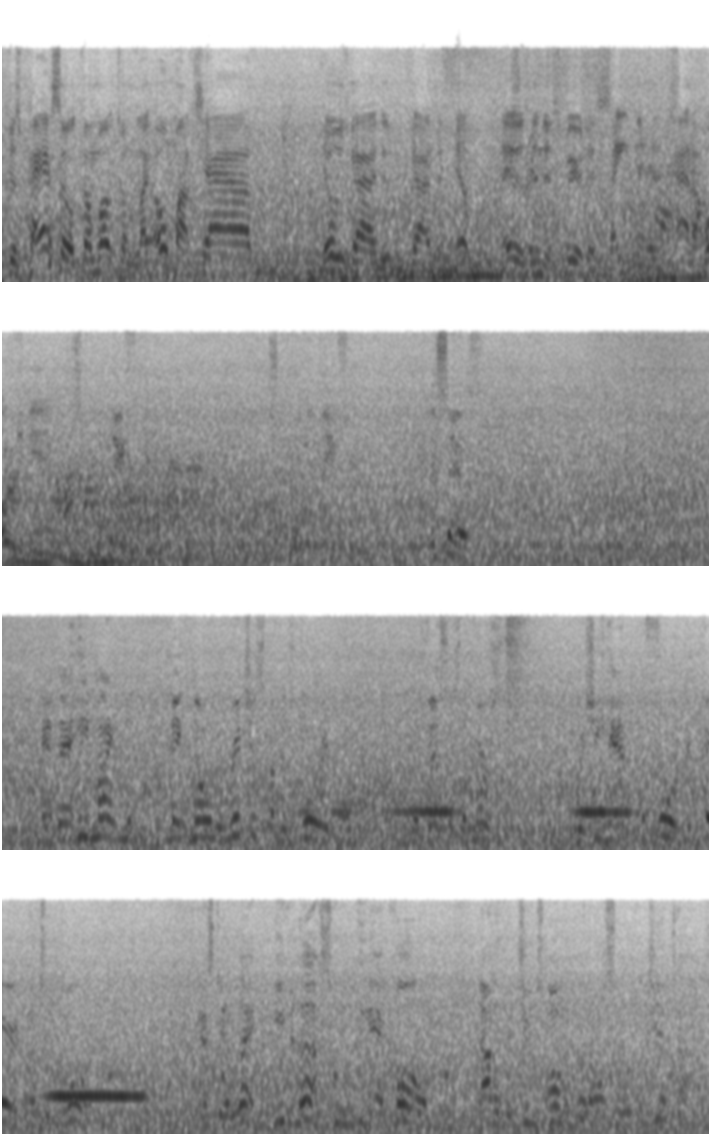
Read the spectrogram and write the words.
Because pastor will come up to him like, "Oh my child, those guys, those guys are devils. They was in the spirit that Satan has had a hold of them." away from him. Away from him. It says, and that he might make known the riches of his glory on the vessels of mercy, which he had before prepared unto glory, as the elect, even us whom he had called, not of the Jews only, but also of the Gentiles.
